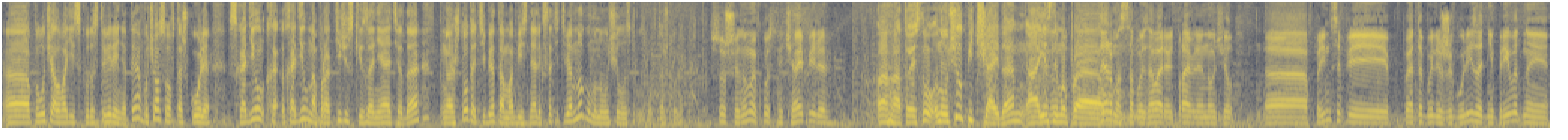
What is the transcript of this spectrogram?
э, получал водительское удостоверение, ты обучался в автошколе, сходил, ходил на практические занятия, да, э, что-то тебе там объясняли. Кстати, тебя многому научил инструктор в автошколе? Слушай, ну мы вкусный чай пили. Ага, то есть, ну, научил пить чай, да? А ну, если мы про... Термос с собой заваривать правильно научил. Э, в принципе, это были Жигули заднеприводные.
